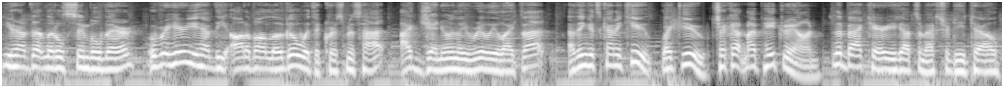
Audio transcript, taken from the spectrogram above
You have that little symbol there. Over here you have the Autobot logo with a Christmas hat. I genuinely really like that. I think it's kind of cute, like you. Check out my Patreon. In the back here, you got some extra detail.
